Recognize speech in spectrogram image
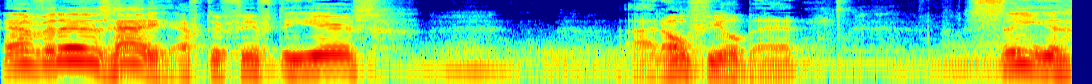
And if it is, hey, after 50 years, I don't feel bad. See ya.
